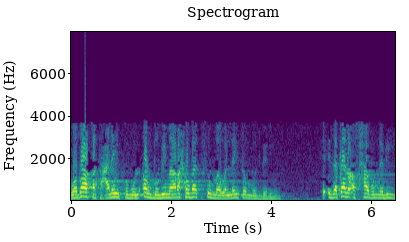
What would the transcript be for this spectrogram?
وضاقت عليكم الأرض بما رحبت ثم وليتم مدبرين. إذا كان أصحاب النبي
